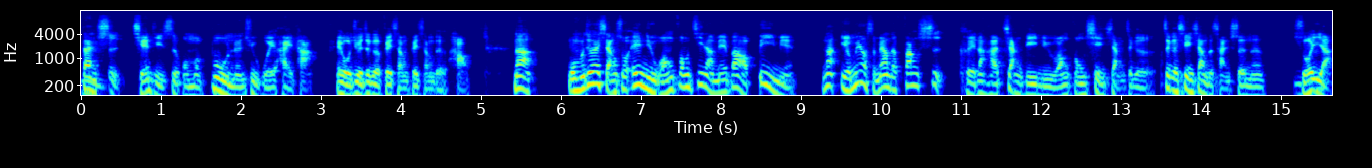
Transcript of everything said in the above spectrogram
但是前提是我们不能去危害她。哎，我觉得这个非常非常的好。那我们就在想说，哎，女王蜂既然没办法避免，那有没有什么样的方式？可以让它降低女王风现象这个这个现象的产生呢？所以啊，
